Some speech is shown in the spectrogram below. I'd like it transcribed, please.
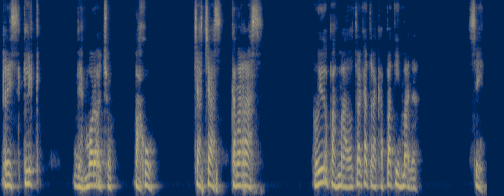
ris, clic, desmorocho, bajú, chas, chas, camarrás. Ruido pasmado, traca, traca, patismana. Sí,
